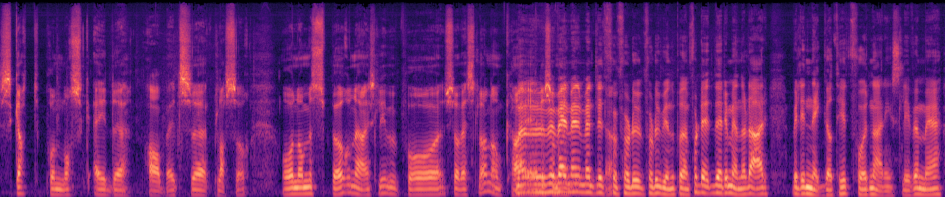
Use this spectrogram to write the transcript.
skatt på norskeide arbeidsplasser. Og når vi spør næringslivet på Sør-Vestlandet om hva men, er det som vent, vent, Vent litt ja. før, du, før, du, begynner på den. for Dere mener det er veldig negativt for næringslivet med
